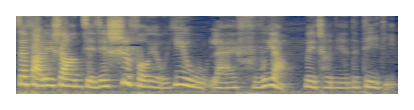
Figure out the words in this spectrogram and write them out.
在法律上，姐姐是否有义务来抚养未成年的弟弟？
